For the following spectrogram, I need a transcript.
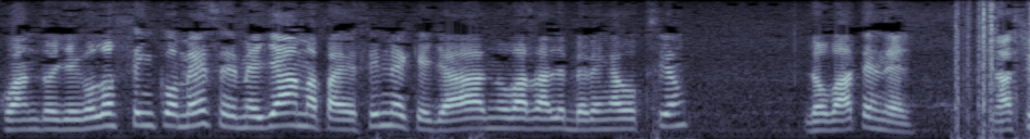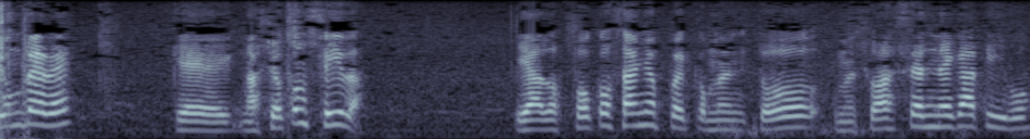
cuando llegó los cinco meses me llama para decirme que ya no va a darle el bebé en adopción, lo va a tener. Nació un bebé que nació con SIDA y a los pocos años pues comenzó, comenzó a ser negativo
